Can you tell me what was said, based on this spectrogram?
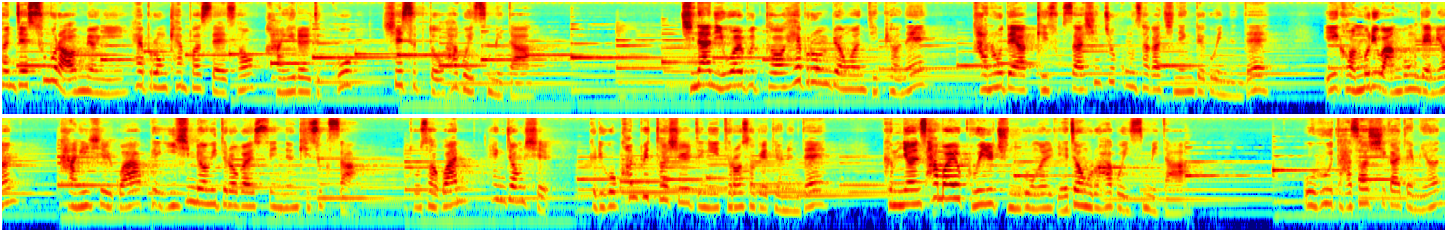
현재 29명이 헤브론 캠퍼스에서 강의를 듣고 실습도 하고 있습니다. 지난 2월부터 헤브론 병원 뒤편에 간호대학 기숙사 신축 공사가 진행되고 있는데 이 건물이 완공되면 강의실과 120명이 들어갈 수 있는 기숙사, 도서관, 행정실, 그리고 컴퓨터실 등이 들어서게 되는데 금년 3월 9일 준공을 예정으로 하고 있습니다. 오후 5시가 되면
